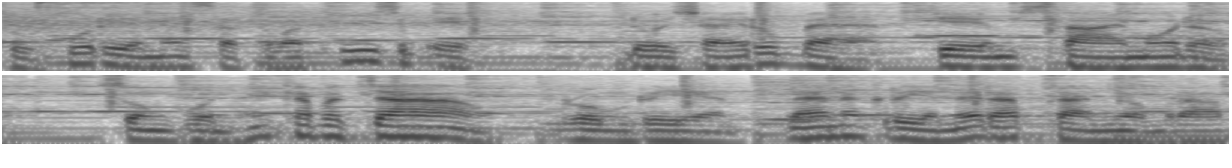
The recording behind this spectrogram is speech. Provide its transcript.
สู่ผู้เรียนในศตวรรษที่21โดยใช้รูปแบบเกมสไตล์โมเดลส่งผลให้ข้าพเจ้า โรงเรียน และนักเรียนได้รับการยอมรับ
